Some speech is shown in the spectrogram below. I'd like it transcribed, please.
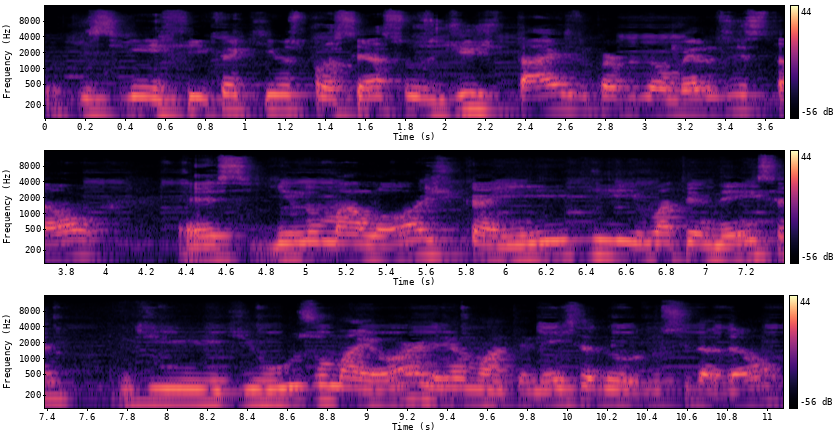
o que significa que os processos digitais do Corpo de Bombeiros estão é, seguindo uma lógica aí de uma tendência de, de uso maior, né, uma tendência do, do cidadão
